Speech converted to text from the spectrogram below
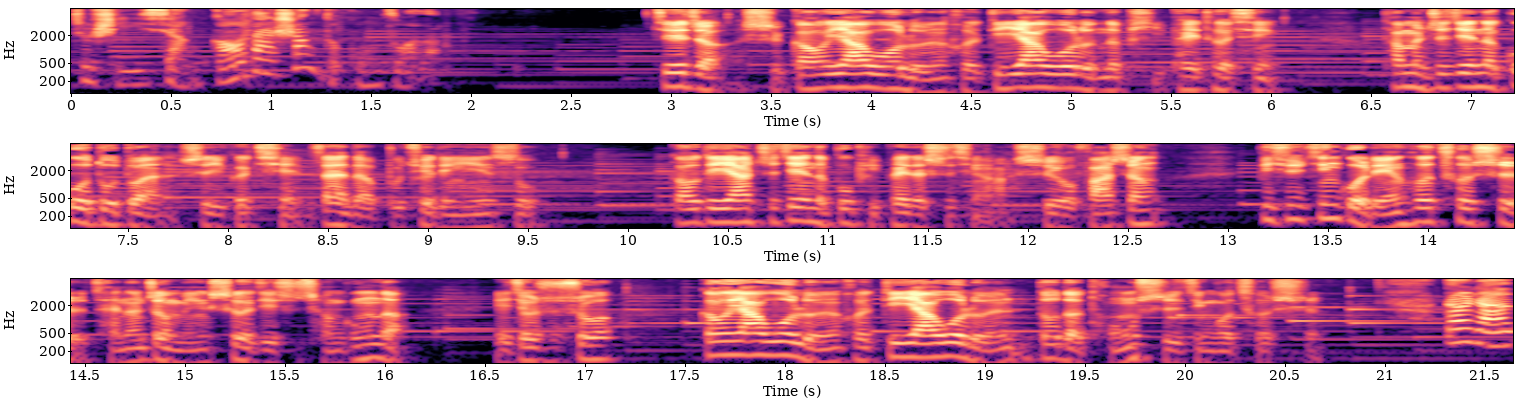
就是一项高大上的工作了。接着是高压涡轮和低压涡轮的匹配特性，它们之间的过渡段是一个潜在的不确定因素。高低压之间的不匹配的事情啊时有发生，必须经过联合测试才能证明设计是成功的。也就是说，高压涡轮和低压涡轮都得同时经过测试。当然，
